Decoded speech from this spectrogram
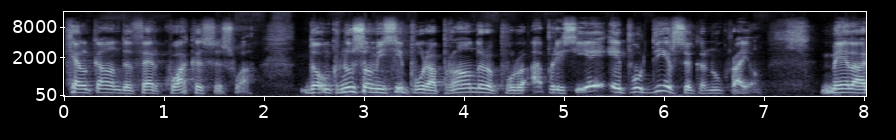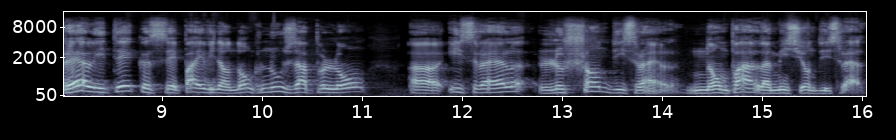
quelqu'un de faire quoi que ce soit? Donc, nous sommes ici pour apprendre, pour apprécier et pour dire ce que nous croyons. Mais la réalité que c'est pas évident. Donc, nous appelons euh, Israël le chant d'Israël, non pas la mission d'Israël.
